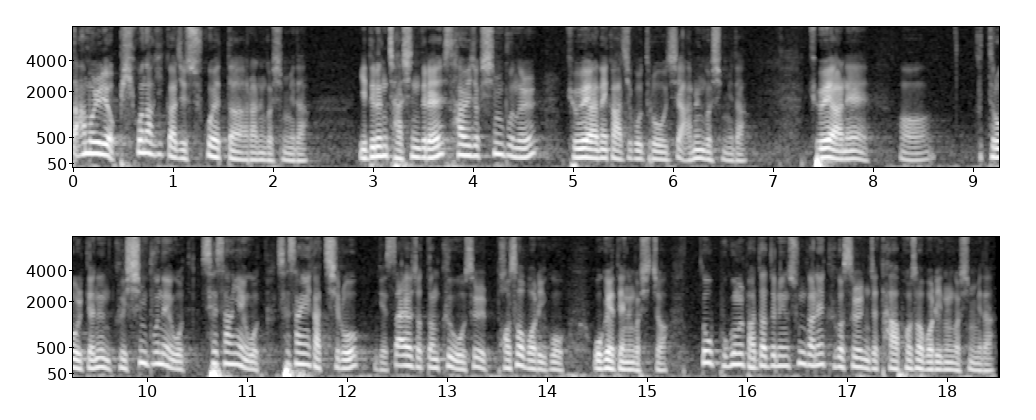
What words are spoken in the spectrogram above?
땀 흘려 피곤하기까지 수고했다라는 것입니다. 이들은 자신들의 사회적 신분을 교회 안에 가지고 들어오지 않은 것입니다. 교회 안에 어, 그 들어올 때는 그 신분의 옷, 세상의 옷, 세상의 가치로 쌓여졌던 그 옷을 벗어버리고 오게 되는 것이죠. 또 복음을 받아들이는 순간에 그것을 이제 다 벗어버리는 것입니다.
